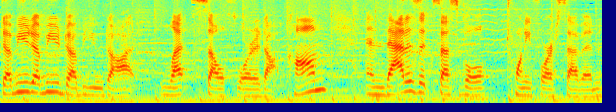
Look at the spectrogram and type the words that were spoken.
www.letssellflorida.com, and that is accessible 24-7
